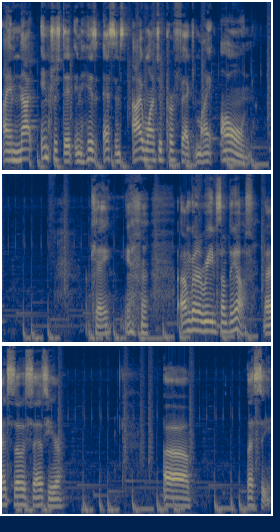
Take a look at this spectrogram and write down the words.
I am not interested in his essence. I want to perfect my own. Okay. I'm going to read something else. Right? So it says here. Uh, let's see.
